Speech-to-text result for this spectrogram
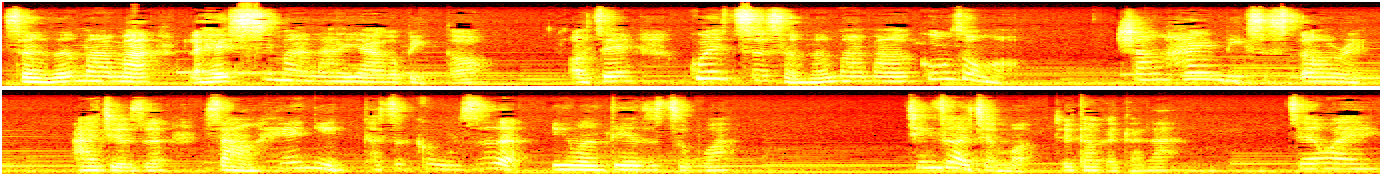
晨晨妈妈辣海喜马拉雅的频道，或者关注晨晨妈妈的公众号“上海人 story”，也就是上海人特指故事的英文单词组合。今朝节目就到搿搭啦，再会。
